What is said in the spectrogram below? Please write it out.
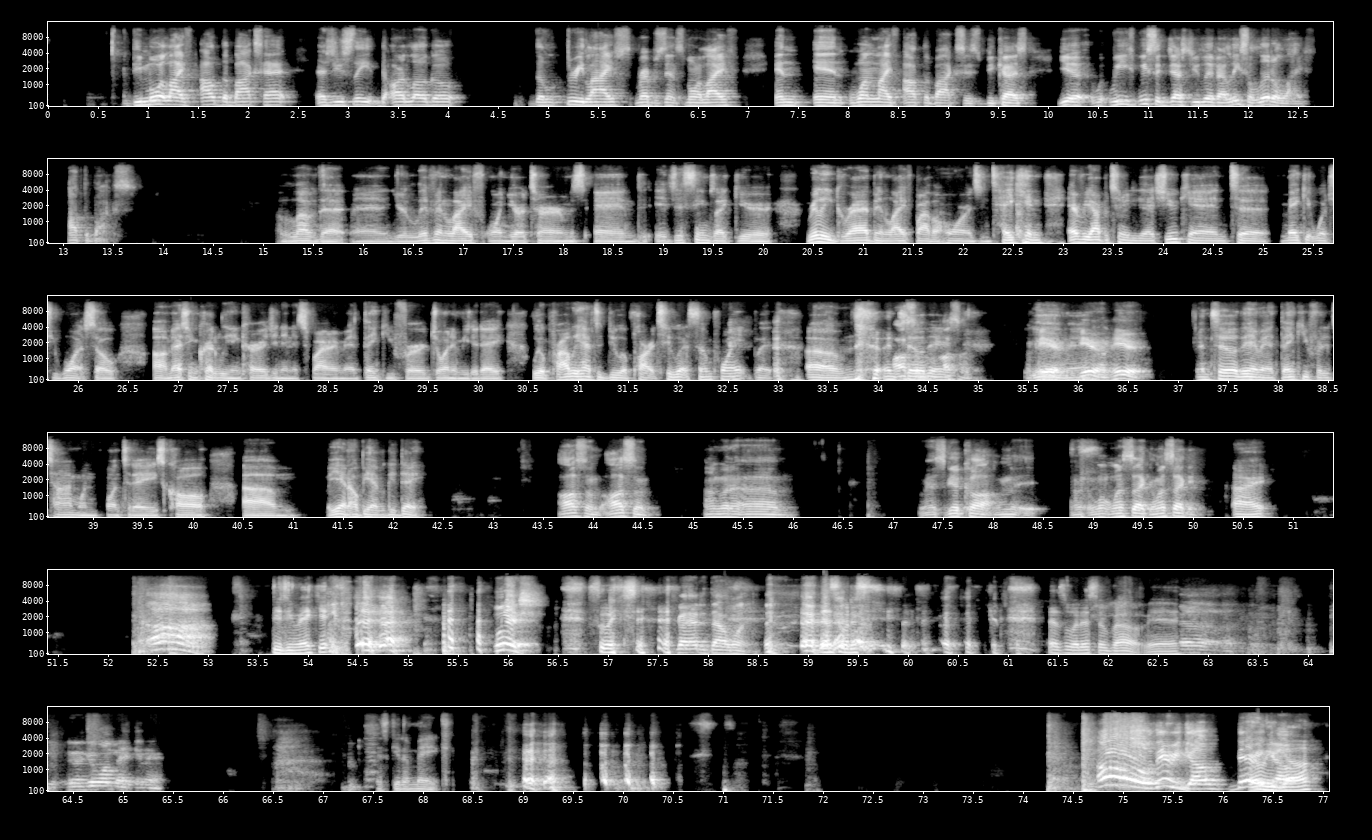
The more life out the box hat, as you see, our logo, the three lives represents more life, and and one life out the box is because yeah, we we suggest you live at least a little life out the box. I love that, man. You're living life on your terms, and it just seems like you're really grabbing life by the horns and taking every opportunity that you can to make it what you want. So um, that's incredibly encouraging and inspiring, man. Thank you for joining me today. We'll probably have to do a part two at some point, but um, until awesome, then, awesome. I'm yeah, here. I'm here. I'm here. Until then, man. Thank you for the time on on today's call. Um, but yeah, and I hope you have a good day. Awesome, awesome. I'm gonna um that's a good call. I'm gonna uh, one, one second, one second. All right. Ah did you make it? Switch. Switch. Go ahead that one. that's what it's that's what it's about, man. Uh, we're gonna get one make in there. Let's get a make. Oh, there we go. There, there we, go. go.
